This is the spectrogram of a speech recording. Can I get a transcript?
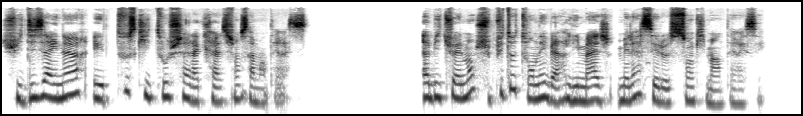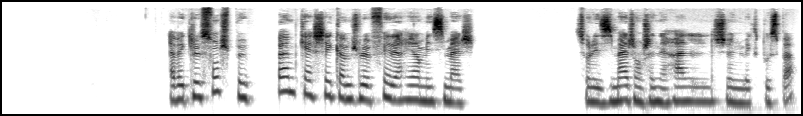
Je suis designer et tout ce qui touche à la création, ça m'intéresse. Habituellement, je suis plutôt tournée vers l'image, mais là, c'est le son qui m'a intéressée. Avec le son, je peux pas me cacher comme je le fais derrière mes images. Sur les images en général, je ne m'expose pas.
